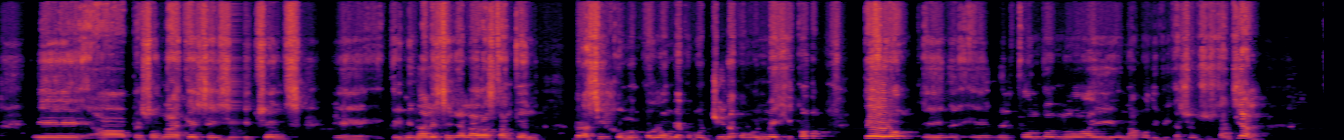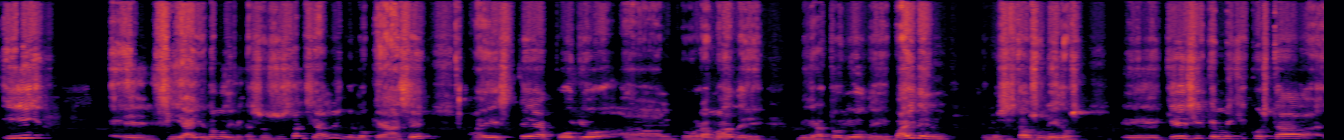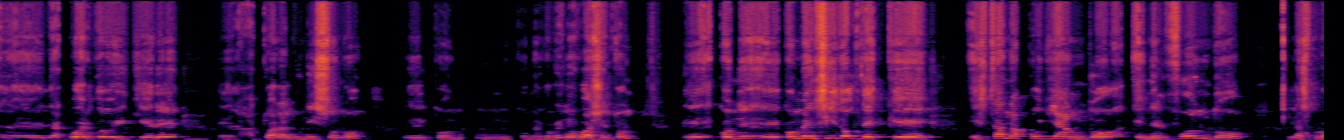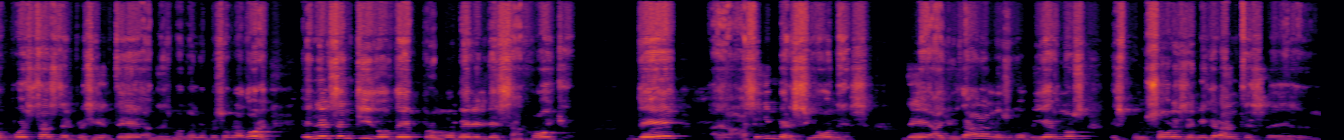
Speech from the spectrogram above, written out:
a personajes e instituciones eh, criminales señaladas tanto en Brasil como en Colombia, como en China, como en México, pero en, el fondo no hay una modificación sustancial. Y eh, hay una modificación sustancial en lo que hace a este apoyo al programa de migratorio de Biden en los Estados Unidos. Eh, quiere decir que México está de acuerdo y quiere actuar al unísono con, con, el gobierno de Washington eh, eh, convencido de que están apoyando en el fondo las propuestas del presidente Andrés Manuel López Obrador, en el sentido de promover el desarrollo, de eh, hacer inversiones, de ayudar a los gobiernos expulsores de migrantes,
